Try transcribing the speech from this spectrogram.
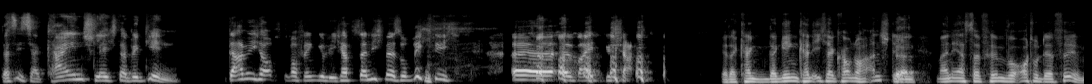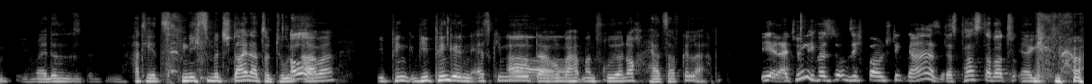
Das ist ja kein schlechter Beginn. Da habe ich auch drauf hingelegt. Ich habe es dann nicht mehr so richtig äh, äh, weit geschafft. Ja, da kann, dagegen kann ich ja kaum noch anstehen. Ja. Mein erster Film war Otto der Film. Ich meine, das hat jetzt nichts mit Steiner zu tun, oh. aber wie, Pink, wie Pinkeln Eskimo, oh. darüber hat man früher noch herzhaft gelacht. Ja, natürlich, was ist unsichtbar und stinkt Nase. Das passt aber. Ja, genau.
